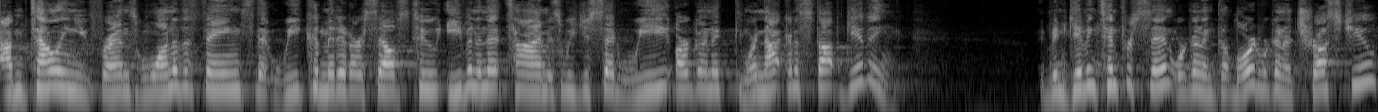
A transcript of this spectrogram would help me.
I'm telling you, friends, one of the things that we committed ourselves to, even in that time, is we just said we are going to, we're not going to stop giving. We've been giving 10%. We're going to, Lord, we're going to trust you.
